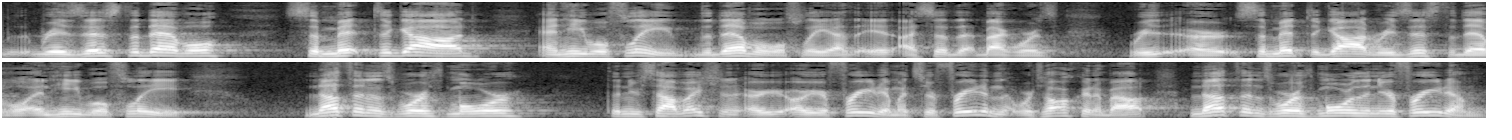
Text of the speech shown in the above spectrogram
resist the devil, submit to God, and he will flee. The devil will flee. I, I said that backwards. Re, or submit to God, resist the devil, and he will flee. Nothing is worth more than your salvation or your, or your freedom. It's your freedom that we're talking about. Nothing's worth more than your freedom.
